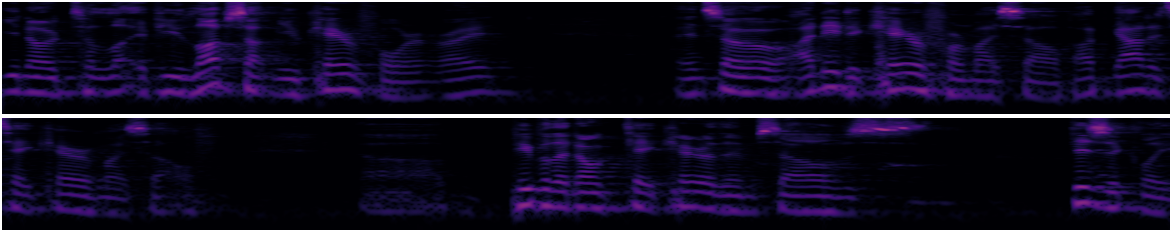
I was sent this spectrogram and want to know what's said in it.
you know, to lo- if you love something, you care for it, right? And so I need to care for myself. I've got to take care of myself. Uh, people that don't take care of themselves physically,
